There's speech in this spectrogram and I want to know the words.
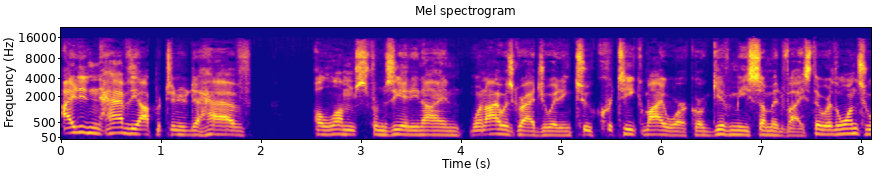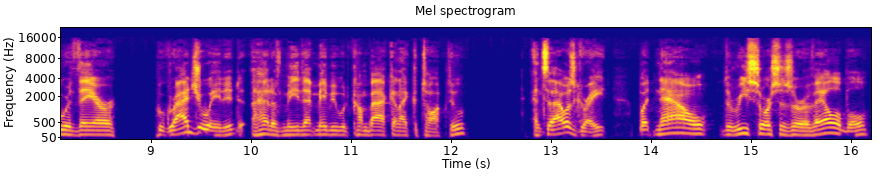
I didn't have the opportunity to have alums from Z89 when I was graduating to critique my work or give me some advice. There were the ones who were there who graduated ahead of me that maybe would come back and I could talk to. And so that was great. But now the resources are available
